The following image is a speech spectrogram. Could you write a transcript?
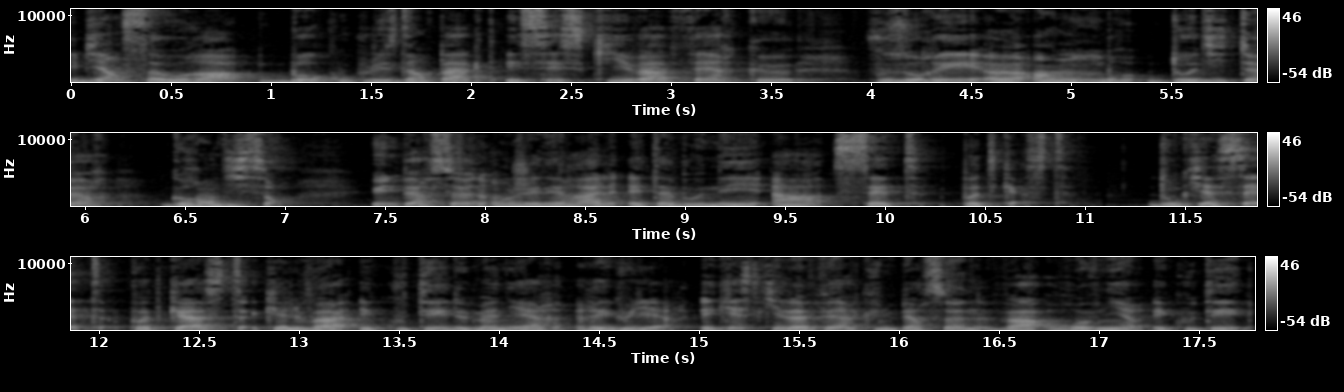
eh bien ça aura beaucoup plus d'impact et c'est ce qui va faire que vous aurez euh, un nombre d'auditeurs grandissant. Une personne en général est abonnée à 7 podcasts. Donc il y a 7 podcasts qu'elle va écouter de manière régulière. Et qu'est-ce qui va faire qu'une personne va revenir écouter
